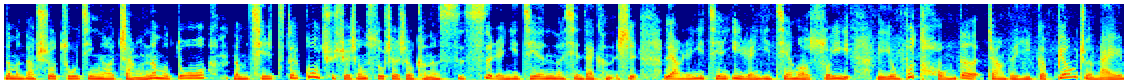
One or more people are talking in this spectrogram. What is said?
那么他说租金啊涨那么多，那么其实在过去学生宿舍的时候，可能是四人一间呢。现在可能是两人一间，一人一间哦，所以你用不同的这样的一个标准来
